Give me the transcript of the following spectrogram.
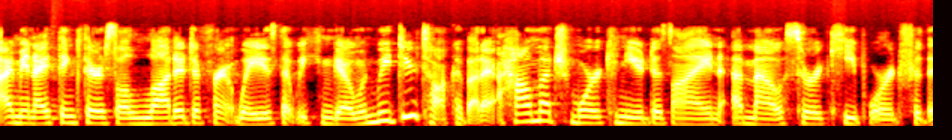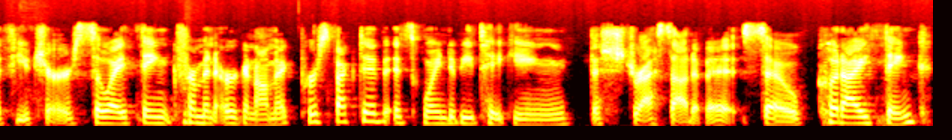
I mean, I think there's a lot of different ways that we can go when we do talk about it. How much more can you design a mouse or a keyboard for the future? So I think from an ergonomic perspective, it's going to be taking the stress out of it. So could I think?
